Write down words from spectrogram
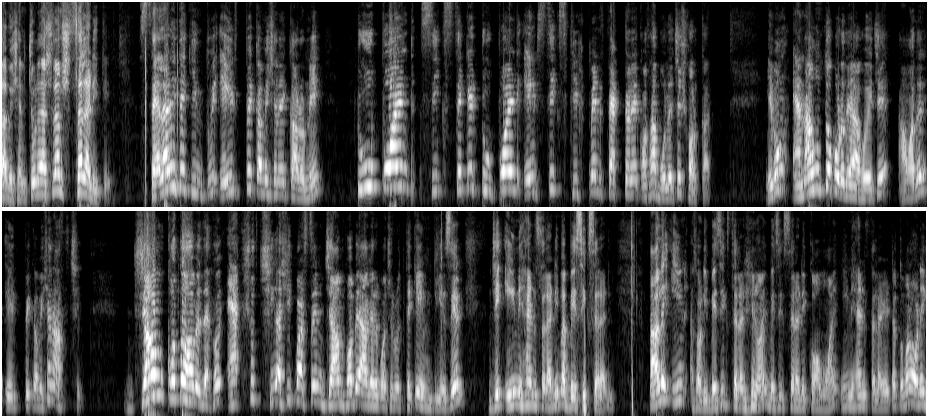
কমিশন চলে আসলাম স্যালারিতে স্যালারিতে কিন্তু এইট পে কমিশনের কারণে টু পয়েন্ট সিক্স থেকে two point eight six fitment ফ্যাক্টরের কথা বলেছে সরকার। এবং অ্যানাউন্সও করে দেওয়া হয়েছে, আমাদের এইট পে কমিশন আসছে। জাম্প কত হবে দেখো, একশো ছিয়াশি পার্সেন্ট জাম্প হবে আগের বছরের থেকে এমটিএস এর, যে ইন হ্যান্ড স্যালারি বা বেসিক স্যালারি তাহলে ইন সরি বেসিক স্যালারি নয় বেসিক স্যালারি কম হয় ইন হ্যান্ড স্যালারিটা তোমার অনেক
